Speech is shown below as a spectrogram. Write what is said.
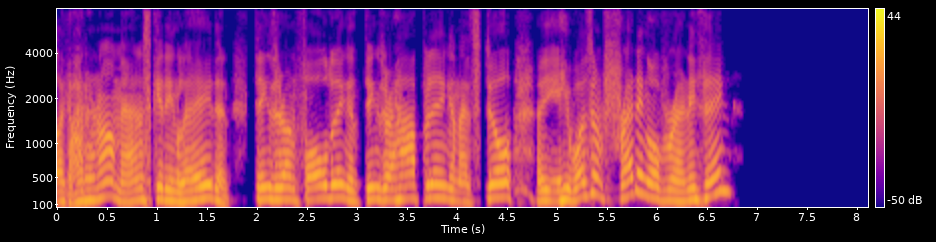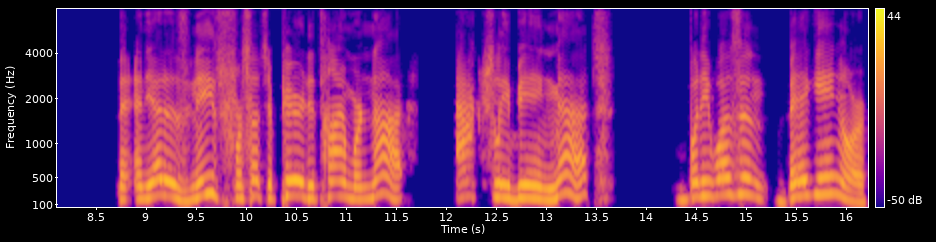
like, I don't know, man, it's getting late and things are unfolding and things are happening. And I still, uh, mean, he wasn't fretting over anything. And yet his needs for such a period of time were not actually being met, but he wasn't begging or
